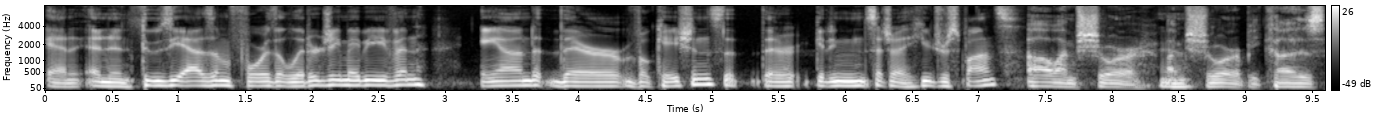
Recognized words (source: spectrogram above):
and an enthusiasm for the liturgy, maybe even, and their vocations that they're getting such a huge response? Oh, I'm sure. Yeah. I'm sure because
